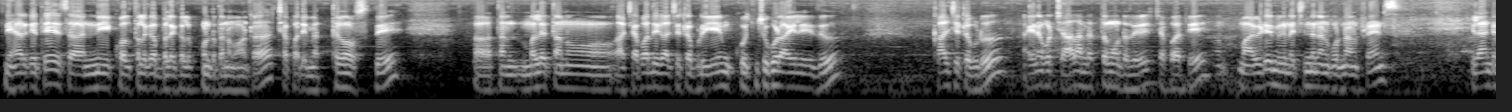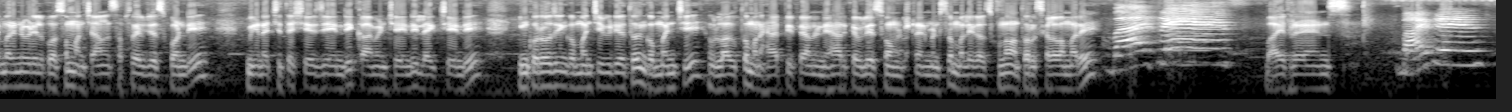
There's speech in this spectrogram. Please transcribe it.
నిహార్కైతే స- అన్ని కొలతలుగా భలే కలుపుకుంటుంది అనమాట చపాతీ మెత్తగా వస్తుంది. తను మళ్ళీ తను ఆ చపాతీ కాల్చేటప్పుడు ఏం కొంచెం కూడా ఆయిల్ లేదు కాల్చేటప్పుడు అయినా కూడా చాలా మెత్తగా ఉంటుంది చపాతీ. మా వీడియో మీకు నచ్చిందని అనుకుంటున్నాను ఫ్రెండ్స్. ఇలాంటి మరిన్ని వీడియోల కోసం మన ఛానల్ సబ్స్క్రైబ్ చేసుకోండి. మీకు నచ్చితే షేర్ చేయండి కామెంట్ చేయండి లైక్ చేయండి. ఇంకో రోజు ఇంకో మంచి వీడియోతో ఇంకో మంచి వ్లాగ్తో మన happy family Niharika village home ఎంటర్టైన్మెంట్స్లో మళ్ళీ కలుసుకుందాం. అంతవరకు సెలవు మరి bye friends bye friends bye friends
